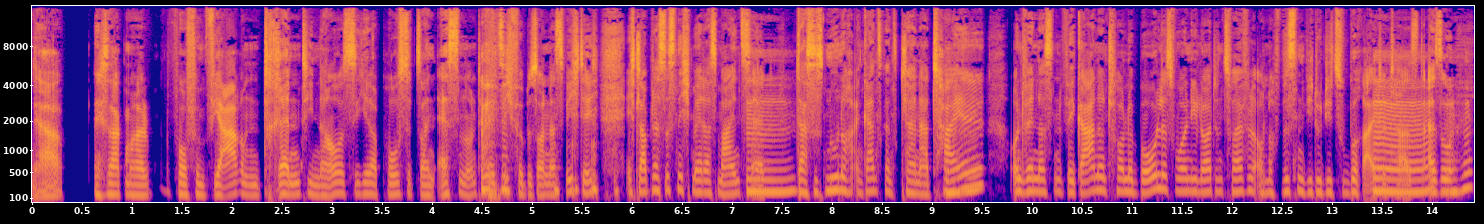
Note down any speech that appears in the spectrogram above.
ja, ich sag mal, vor fünf Jahren Trend hinaus. Jeder postet sein Essen und hält sich für besonders wichtig. Ich glaube, das ist nicht mehr das Mindset. Mm. Das ist nur noch ein ganz, ganz kleiner Teil. Mm. Und wenn das eine vegane, tolle Bowl ist, wollen die Leute im Zweifel auch noch wissen, wie du die zubereitet mm. hast. Also -hmm.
